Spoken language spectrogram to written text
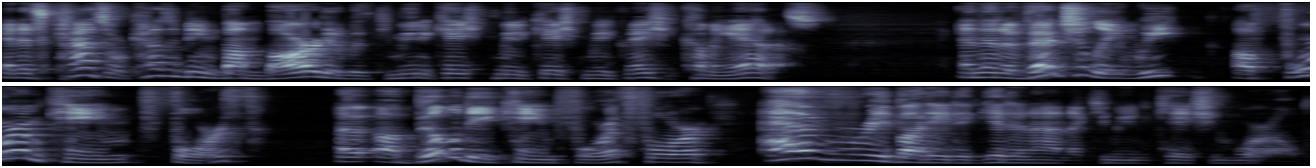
and it's constant. We're constantly being bombarded with communication, communication, communication coming at us, and then eventually we a forum came forth, a ability came forth for everybody to get in on the communication world,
